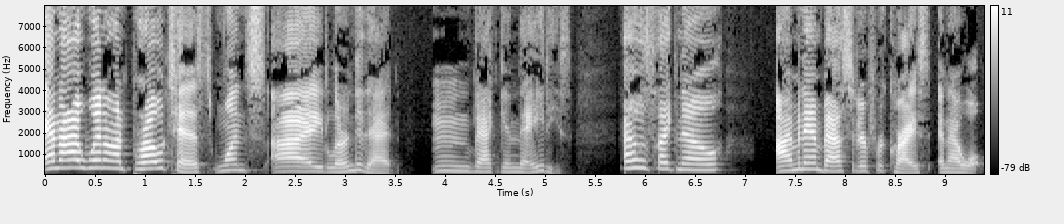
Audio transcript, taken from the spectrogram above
And I went on protest once I learned of that mm, back in the 80s. I was like, no, I'm an ambassador for Christ, and I will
